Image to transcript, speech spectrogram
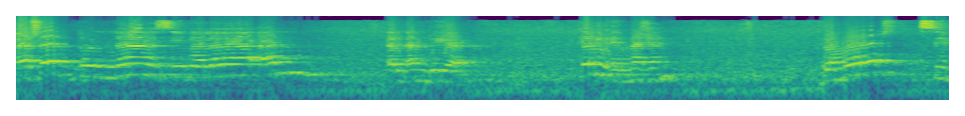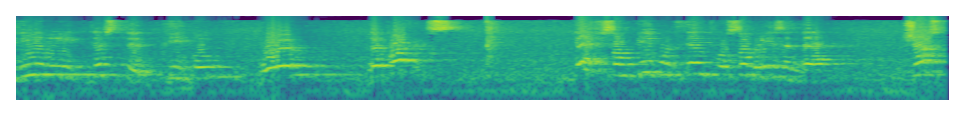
أشد الناس بلاء الأنبياء Can you imagine? The most severely tested people were the prophets. If some people think for some reason that just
